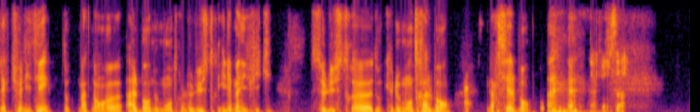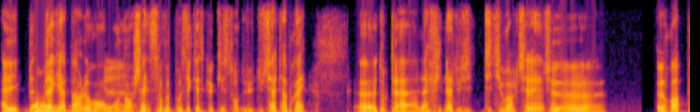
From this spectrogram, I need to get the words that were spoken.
l'actualité. donc maintenant, euh, Alban nous montre le lustre, il est magnifique. Ce lustre, euh, donc que nous montre Alban. Merci Alban. ça. Allez, blague à part, Laurent, on enchaîne si on veut poser quelques questions du, chat après. donc la, finale du GT World Challenge Europe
